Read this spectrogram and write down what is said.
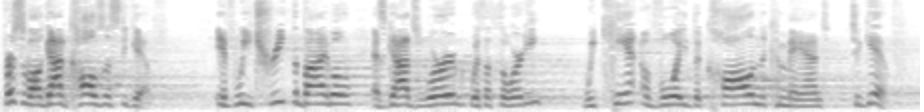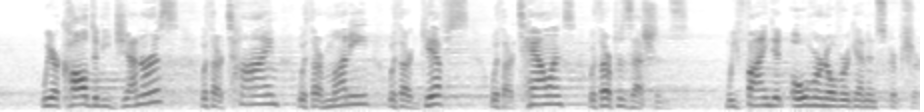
First of all, God calls us to give. If we treat the Bible as God's word with authority, we can't avoid the call and the command to give. We are called to be generous with our time, with our money, with our gifts, with our talents, with our possessions. We find it over and over again in Scripture.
